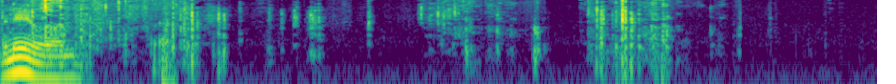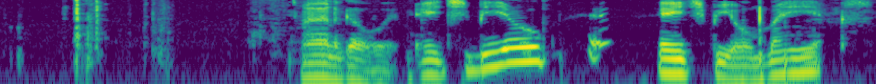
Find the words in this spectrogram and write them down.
The new one. I'm gonna go with HBO HBO Max.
